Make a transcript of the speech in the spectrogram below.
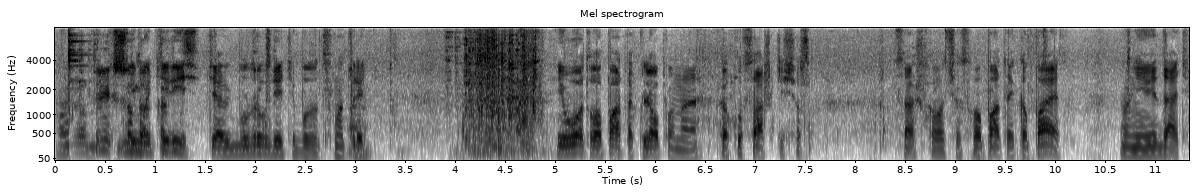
А внутри Не что-то как- матерись, тебя вдруг дети будут смотреть. И вот лопата клепанная, как у Сашки сейчас. Сашка вот сейчас лопатой копает, но не видать.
